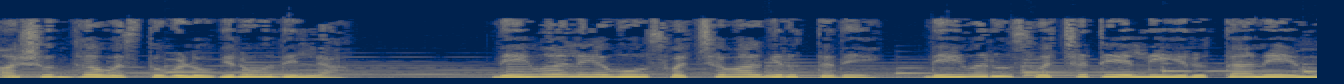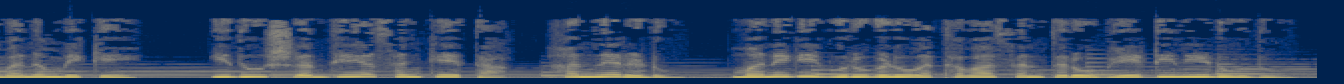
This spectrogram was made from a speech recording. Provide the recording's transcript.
ಅಶುದ್ಧ ವಸ್ತುಗಳು ಇರುವುದಿಲ್ಲ. ದೇವಾಲಯವು ಸ್ವಚ್ಛವಾಗಿರುತ್ತದೆ. ದೇವರು ಸ್ವಚ್ಛತೆಯಲ್ಲಿ ಇರುತ್ತಾನೆ ಎಂಬ ನಂಬಿಕೆ. ಇದು ಶ್ರದ್ಧೆಯ ಸಂಕೇತ. ಹನ್ನೆರಡು. ಮನೆಗೆ ಗುರುಗಳು ಅಥವಾ ಸಂತರು ಭೇಟಿ ನೀಡುವುದು.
